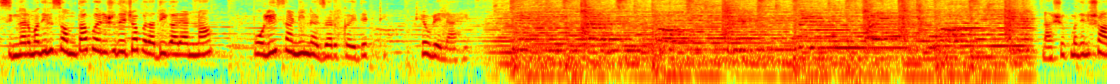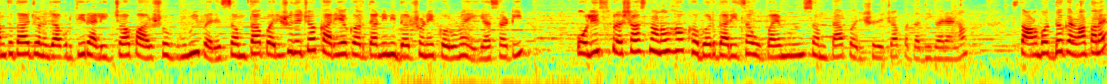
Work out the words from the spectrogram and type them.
सिन्नरमधील समता परिषदेच्या पदाधिकाऱ्यांना पोलिसांनी नजर कैदेत ठे- ठेवलेलं आहे. नाशिकमधील शांतता जनजागृती रॅलीच्या पार्श्वभूमीवर समता परिषदेच्या कार्यकर्त्यांनी निदर्शने करू नये यासाठी पोलीस प्रशासनानं हा खबरदारीचा उपाय म्हणून समता परिषदेच्या पदाधिकाऱ्यांना स्थानबद्ध करण्यात आलाय.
